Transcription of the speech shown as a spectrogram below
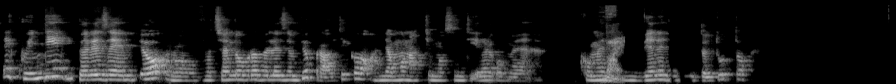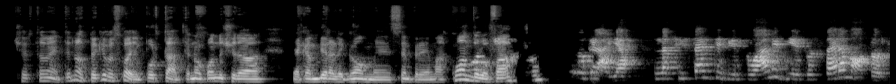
E quindi, per esempio, facendo proprio l'esempio pratico, andiamo un attimo a sentire come, come viene tutto il tutto. Certamente, no, perché Pasquale è importante, no? Quando c'è da, da cambiare le gomme, sempre, ma quando lo faccio? Sono Gaia, l'assistente virtuale di Esosfera Motors.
